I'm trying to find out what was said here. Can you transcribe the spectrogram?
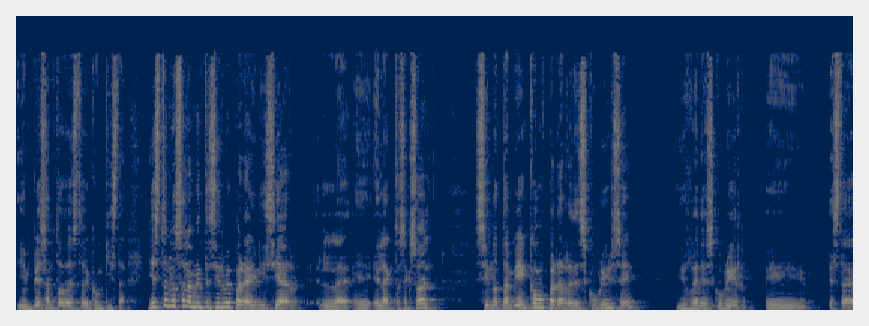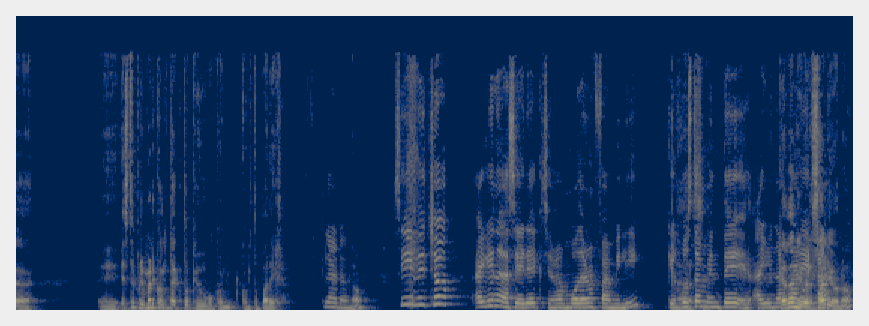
y empiezan todo esto de conquista. Y esto no solamente sirve para iniciar eh, el acto sexual, sino también como para redescubrirse y redescubrir eh, esta, eh, este primer contacto que hubo con, tu pareja. Claro. ¿No? Sí, de hecho, hay una serie que se llama Modern Family, que ah, justamente hay una... Cada aniversario, ¿no?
